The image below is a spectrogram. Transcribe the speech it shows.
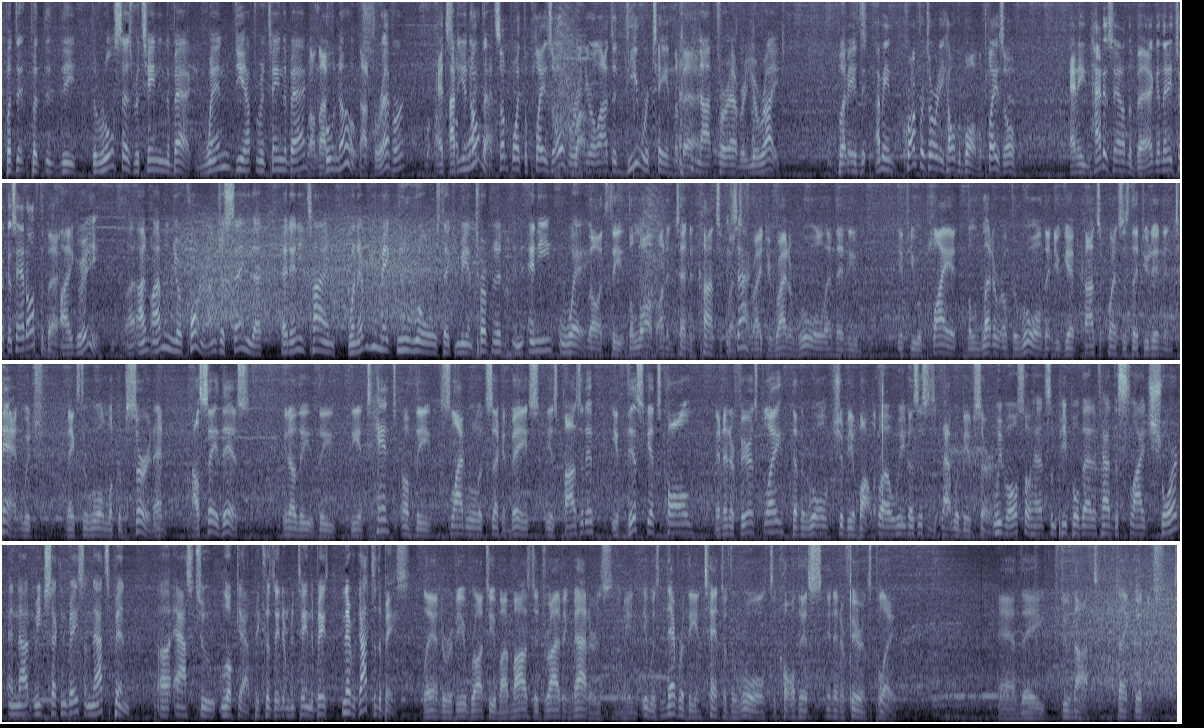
But the but the, the, the rule says retaining the bag. When do you have to retain the bag? Well, not Who knows? Not forever. At How do you point, know that? At some point, the play's over, well, and you're allowed to de-retain the bag. not forever. You're right. But I mean, I mean, Crawford's already held the ball. The play's over, and he had his hand on the bag, and then he took his hand off the bag. I agree. I'm, I'm in your corner. I'm just saying that at any time, whenever you make new rules, they can be interpreted in any way. Well, it's the, the law of unintended consequences, exactly. right? You write a rule, and then you, if you apply it, the letter of the rule, then you get consequences that you didn't intend, which makes the rule look absurd. And I'll say this, you know, the, the, the intent of the slide rule at second base is positive. If this gets called an interference play, then the rule should be abolished. Well, we, because this is that would be absurd. We've also had some people that have had the slide short and not reach second base, and that's been uh, asked to look at because they didn't retain the base, never got to the base. Play under review brought to you by Mazda Driving Matters. I mean, it was never the intent of the rule to call this an interference play. And they do not. Thank goodness.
